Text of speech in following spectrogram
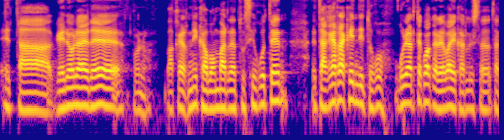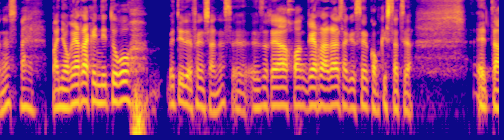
eta gerora ere, bueno, ba, Gernika bombardeatu ziguten, eta gerrak ditugu, gure artekoak ere bai, karlistatetan, ez? Bai. Baina gerrak ditugu beti defensan, ez? Ez gea joan gerrara ez dakit zer konkistatzea. Eta,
